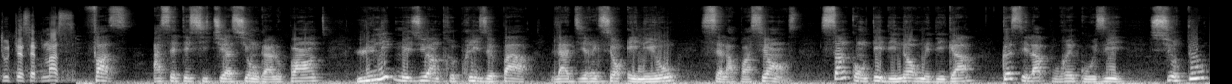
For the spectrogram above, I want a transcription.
toute cette masse. Face à cette situation galopante, l'unique mesure entreprise par la direction Eneo, c'est la patience sans compter d'énormes dégâts que cela pourrait causer, surtout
